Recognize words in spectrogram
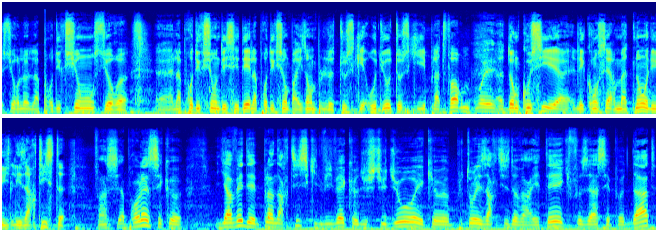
sur le- la production, sur la production des CD, la production, par exemple, tout ce qui est audio, tout ce qui est plateforme. Oui. Donc aussi les concerts maintenant, les, les artistes. Enfin, le problème, c'est que il y avait des, plein d'artistes qui ne vivaient que du studio et que plutôt les artistes de variété qui faisaient assez peu de dates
